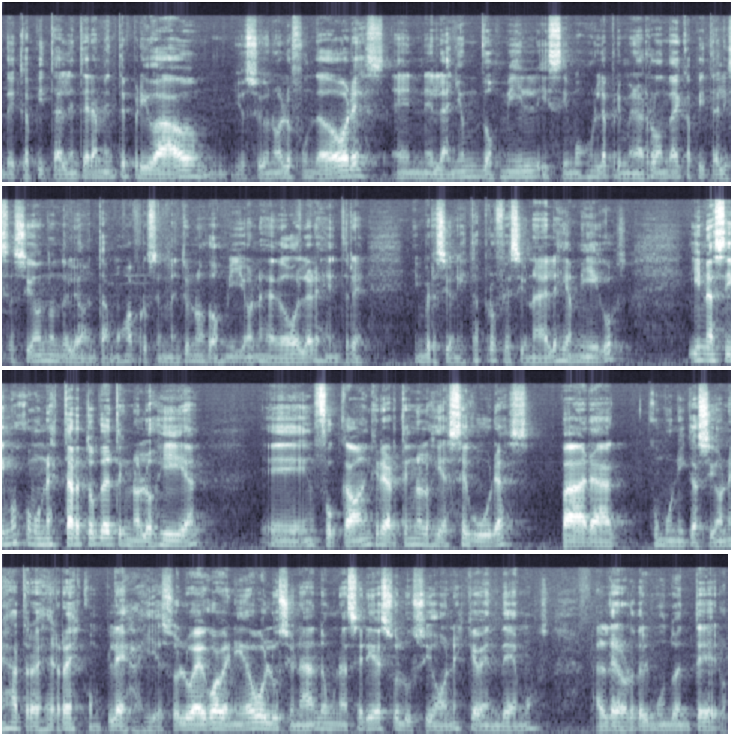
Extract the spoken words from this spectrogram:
de capital enteramente privado. Yo soy uno de los fundadores. En el año 2000 hicimos la primera ronda de capitalización donde levantamos aproximadamente unos 2 millones de dólares entre inversionistas profesionales y amigos. Y nacimos como una startup de tecnología eh, enfocado en crear tecnologías seguras para comunicaciones a través de redes complejas. Y eso luego ha venido evolucionando en una serie de soluciones que vendemos alrededor del mundo entero.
